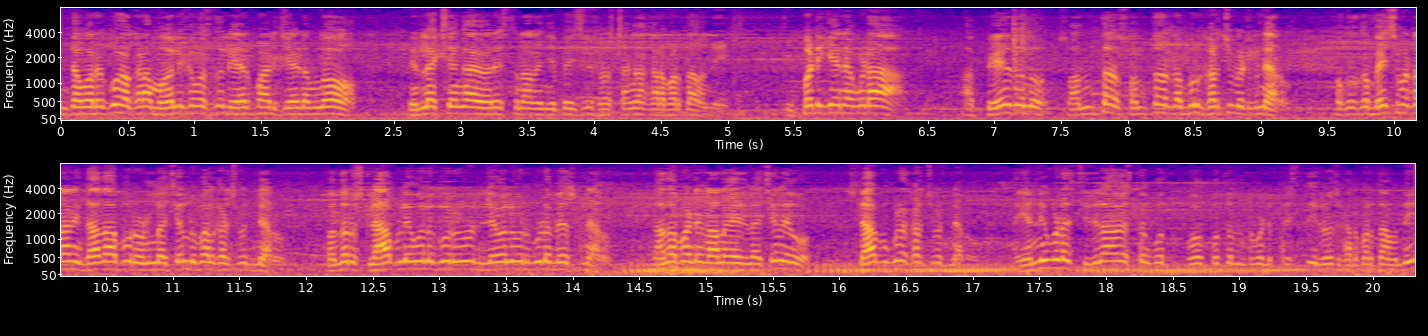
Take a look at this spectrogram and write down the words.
ఇంతవరకు అక్కడ మౌలిక వసతులు ఏర్పాటు చేయడంలో నిర్లక్ష్యంగా వివరిస్తున్నారని చెప్పేసి స్పష్టంగా కనబడతా ఉంది. ఇప్పటికైనా కూడా ఆ పేదలు సొంత సొంత డబ్బులు ఖర్చు పెట్టుకున్నారు. ఒక్కొక్క బేస్ పట్టడానికి దాదాపు రెండు లక్షల రూపాయలు ఖర్చు పెట్టినారు. కొందరు స్లాబ్ లెవెల్ లెవెల్ వరకు కూడా వేసుకున్నారు. దాదాపు అంటే నాలుగైదు లక్షలు స్లాబ్ కూడా ఖర్చు పెట్టినారు. అవన్నీ కూడా శిథిలావస్థ పోతున్నటువంటి పరిస్థితి ఈరోజు రోజు కనపడతా ఉంది.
